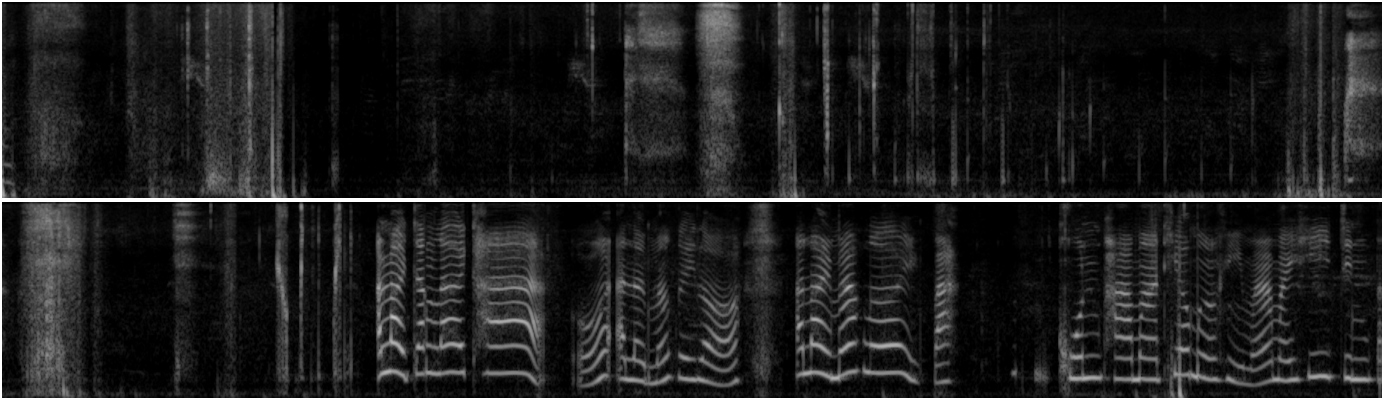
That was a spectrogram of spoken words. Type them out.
ย งเลยค่ะ โอ้ยอร่อยมากเลยเหรอ อร่อยมากเลยปะคุณพามาเที่ยวเมืองหิมะไหมที่จินต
